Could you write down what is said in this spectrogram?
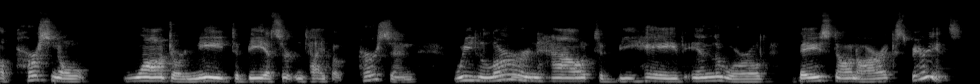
a personal want or need to be a certain type of person. We learn how to behave in the world based on our experience.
